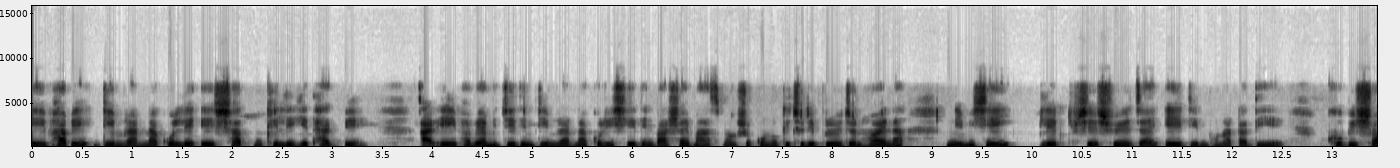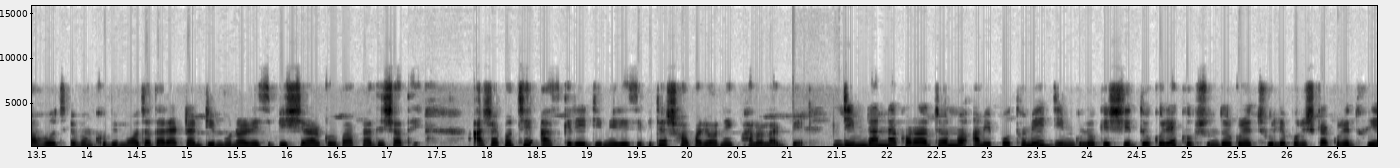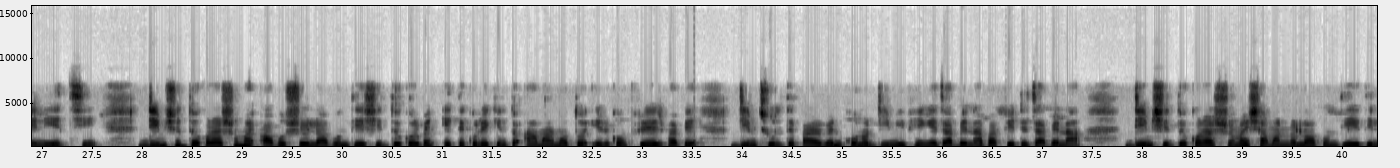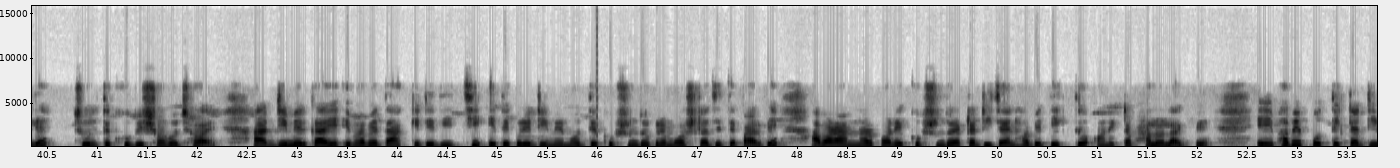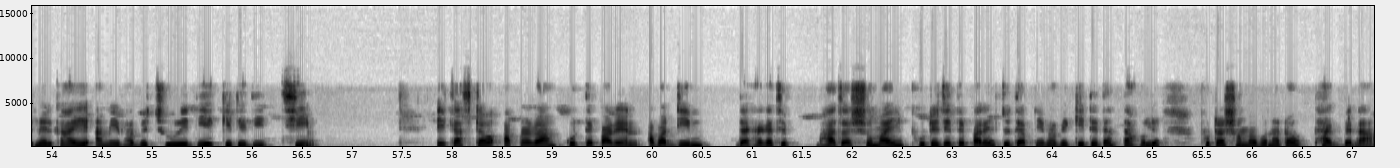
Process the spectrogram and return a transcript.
এইভাবে ডিম রান্না করলে এর স্বাদ মুখে লেগে থাকবে। আর এইভাবে আমি যেদিন ডিম রান্না করি, সেদিন বাসায় মাছ, মাংস কোনো কিছুরই প্রয়োজন হয় না। নিমিষেই প্লেট শেষ হয়ে যায় এই ডিম ভোনাটা দিয়ে। খুবই সহজ এবং খুবই মজাদার একটা ডিম ভোনার রেসিপি শেয়ার করব আপনাদের সাথে। আশা করছি আজকের এই ডিমের রেসিপিটা সবারই অনেক ভালো লাগবে। ডিম রান্না করার জন্য আমি প্রথমেই ডিমগুলোকে সিদ্ধ করে খুব সুন্দর করে ছুলে পরিষ্কার করে ধুয়ে নিয়েছি। ডিম সিদ্ধ করার সময় অবশ্যই লবণ দিয়ে সিদ্ধ করবেন, এতে করে কিন্তু আমার মতো এরকম ফ্রেশভাবে ডিম ছুলতে পারবেন, কোনো ডিমই ভেঙে যাবে না বা ফেটে যাবে না। ডিম সিদ্ধ করার সময় সামান্য লবণ দিয়ে দিলে ছুলতে খুবই সহজ হয়। আর ডিমের গায়ে এভাবে দাগ কেটে দিচ্ছি, এতে করে ডিমের মধ্যে খুব সুন্দর করে মশলা যেতে পারবে। আবার রান্নার পরে খুব সুন্দর একটা ডিজাইন হবে, দেখতেও অনেকটা ভালো লাগবে। এইভাবে প্রত্যেকটা ডিমের গায়ে আমি এভাবে ছুরি দিয়ে কেটে দিচ্ছি। এই কাজটাও আপনারা করতে পারেন। আবার ডিম দেখা গেছে ভাজার সময় ফুটে যেতে পারে। যদি আপনি এভাবে কেটে দেন, তাহলে ফোটার সম্ভাবনাটাও থাকবে না।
